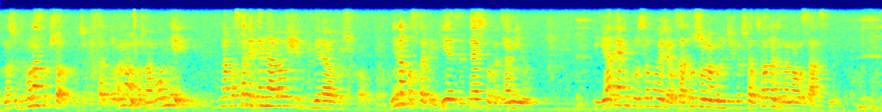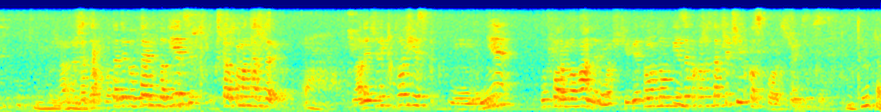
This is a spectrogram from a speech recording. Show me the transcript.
To znaczy 12 przodków, że wystarczyło, no można było mniej. Na podstawie genealogii się wybierało do szkoły. Nie na podstawie wiedzy, testów, egzaminów. I Jan Jakub Rousseau powiedział, za dużo mamy ludzi wykształconych, a za mało zacnych. No, że to, bo wtedy był pewien do wiedzy, kształcono każdego. No ale jeżeli ktoś jest mm, nieuformowany właściwie, to on tą wiedzę wykorzysta przeciwko społeczeństwu. No trudno,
